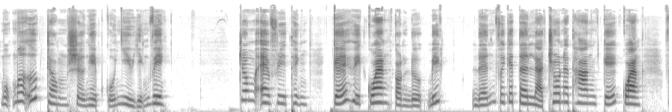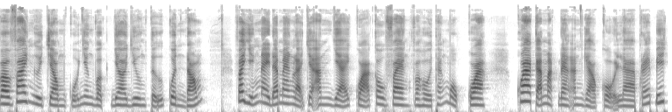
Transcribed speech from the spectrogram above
một mơ ước trong sự nghiệp của nhiều diễn viên. Trong Everything, Kế Huy Quang còn được biết đến với cái tên là Jonathan Kế Quang và vai người chồng của nhân vật do Dương Tử Quỳnh đóng. Vai diễn này đã mang lại cho anh giải quả cầu vàng vào hồi tháng 1 qua, qua cả mặt đàn anh gạo cội là Brad Pitt.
